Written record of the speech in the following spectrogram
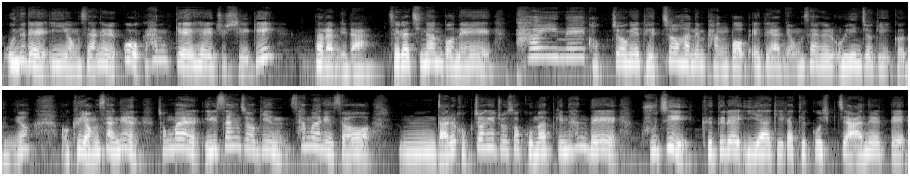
오늘의 이 영상을 꼭 함께 해 주시기 바랍니다. 제가 지난번에 타인의 걱정에 대처하는 방법에 대한 영상을 올린 적이 있거든요. 어, 그 영상은 정말 일상적인 상황에서 음, 나를 걱정해줘서 고맙긴 한데 굳이 그들의 이야기가 듣고 싶지 않을 때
